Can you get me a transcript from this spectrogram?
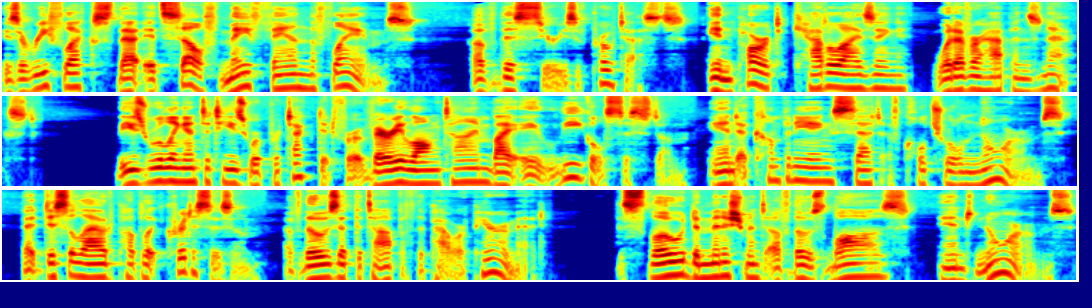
is a reflex that itself may fan the flames of this series of protests, in part catalyzing whatever happens next. These ruling entities were protected for a very long time by a legal system and accompanying set of cultural norms that disallowed public criticism of those at the top of the power pyramid. The slow diminishment of those laws and norms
